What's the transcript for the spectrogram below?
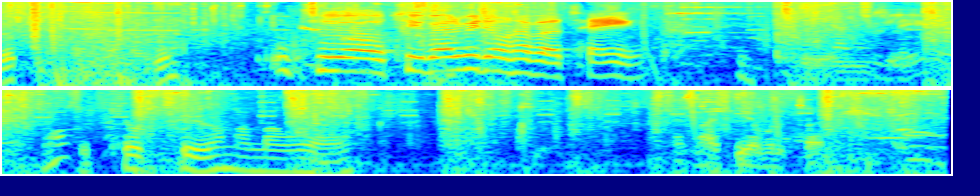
Good. Good. Too, uh, too bad we don't have a tank. Well, we killed two. I'm on my way. I might be able to touch.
